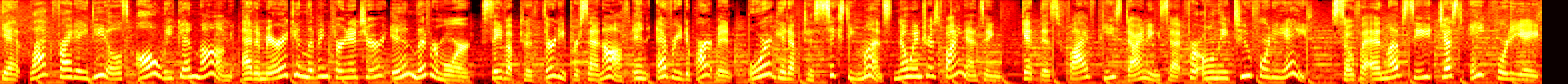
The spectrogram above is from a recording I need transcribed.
Get Black Friday deals all weekend long at American Living Furniture in Livermore. Save up to 30% off in every department or get up to 60 months no interest financing. Get this 5-piece dining set for only $248. Sofa and love seat just $848.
